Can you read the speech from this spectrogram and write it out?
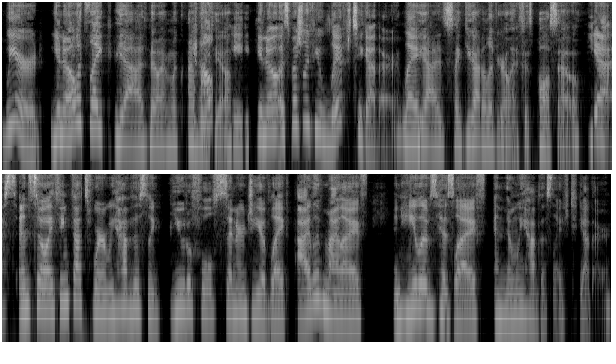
weird. You know, it's like Yeah, no, I'm I'm healthy, with you. You know, especially if you live together. Like Yeah, it's like you got to live your life also. Yes. And so I think that's where we have this like beautiful synergy of like I live my life and he lives his life and then we have this life together.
